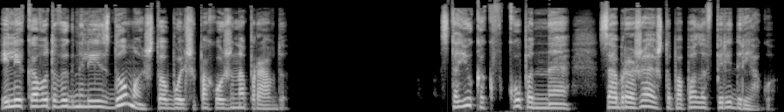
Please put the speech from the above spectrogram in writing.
Или кого-то выгнали из дома, что больше похоже на правду. Стою как вкопанная, соображая, что попала в передрягу.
